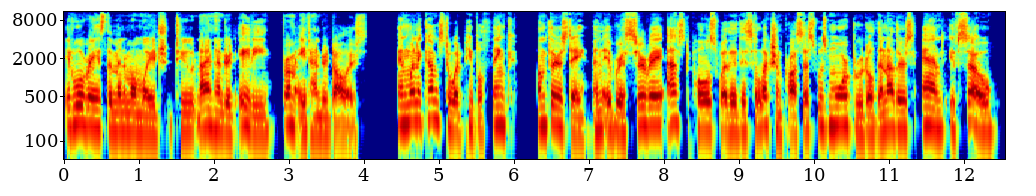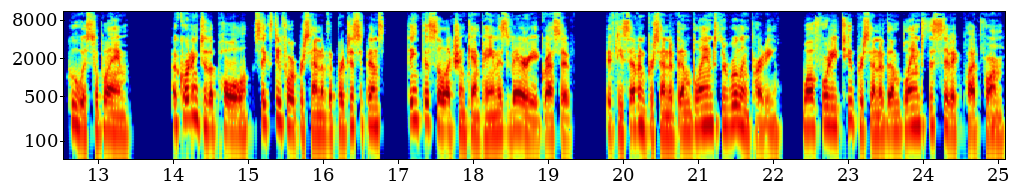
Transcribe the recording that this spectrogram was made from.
It will raise the minimum wage to $980 from $800. And when it comes to what people think, on Thursday, an IBRiS survey asked Poles whether this election process was more brutal than others, and if so, who was to blame. According to the poll, 64% of the participants think this election campaign is very aggressive. 57% of them blamed the ruling party, while 42% of them blamed the civic platform.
